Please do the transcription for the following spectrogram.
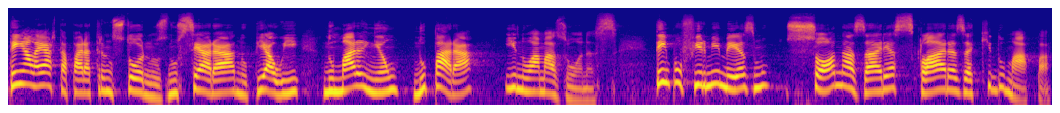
Tem alerta para transtornos no Ceará, no Piauí, no Maranhão, no Pará e no Amazonas. Tempo firme mesmo, só nas áreas claras aqui do mapa.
